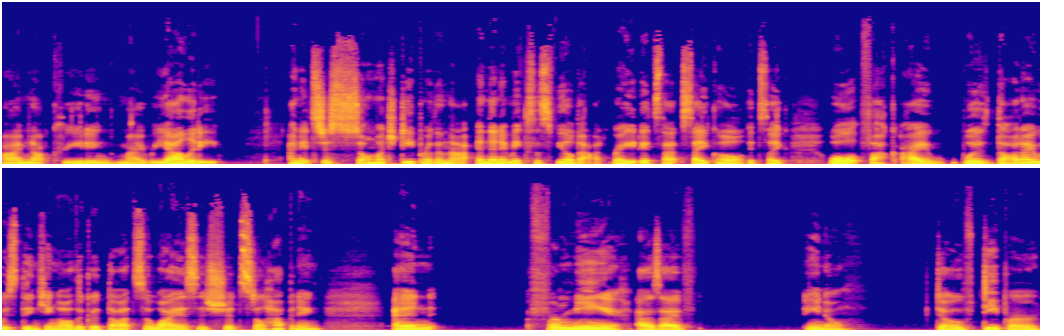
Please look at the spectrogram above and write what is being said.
I'm not creating my reality. And it's just so much deeper than that. And then it makes us feel bad, right? It's that cycle. It's like, well, fuck, I was thought I was thinking all the good thoughts, so why is this shit still happening? And for me, as I've, you know, dove deeper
